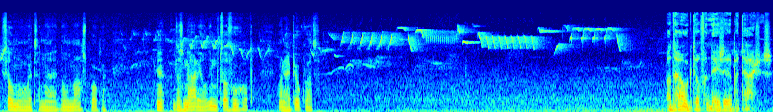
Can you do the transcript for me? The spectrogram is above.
Veel meer hoort dan, uh, dan normaal gesproken. Ja, dat is een nadeel. Je moet wel vroeg op. Maar dan heb je ook wat. Wat hou ik toch van deze reportages?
